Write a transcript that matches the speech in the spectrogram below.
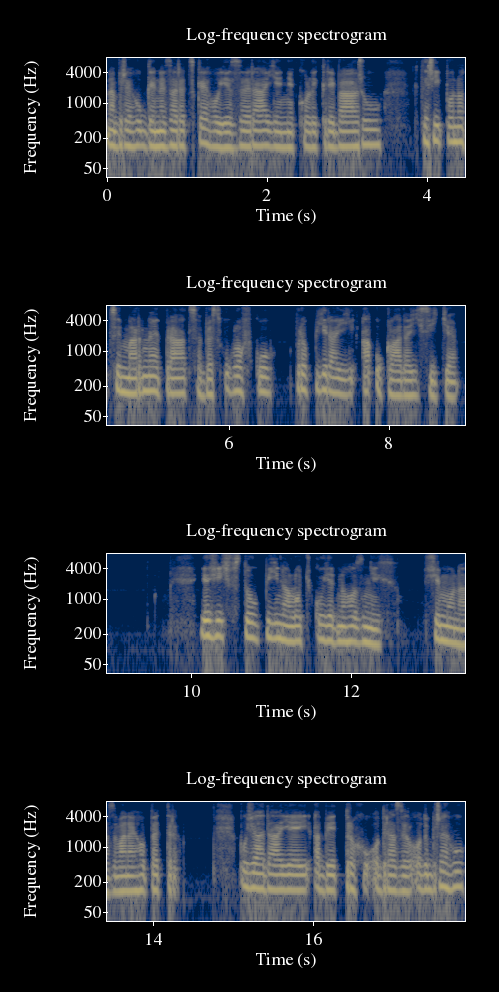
Na břehu Genezareckého jezera je několik rybářů, kteří po noci marné práce bez úlovku propírají a ukládají sítě. Ježíš vstoupí na loďku jednoho z nich, Šimona zvaného Petr. Požádá jej, aby trochu odrazil od břehu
